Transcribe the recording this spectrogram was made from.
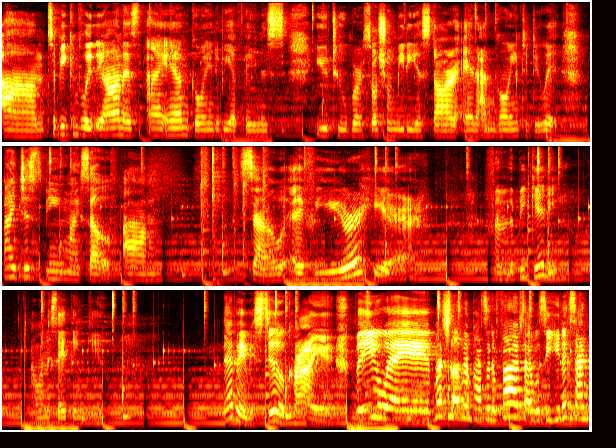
Um, to be completely honest, I am going to be a famous YouTuber, social media star, and I'm going to do it by just being myself. Um, so if you're here from the beginning, I want to say thank you. That baby's still crying. But anyway, much love and positive vibes. I will see you next time.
